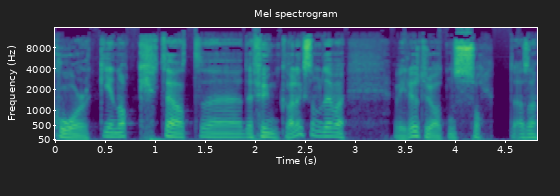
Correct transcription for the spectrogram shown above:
corky nok til at eh, det funka, liksom. Det var, jeg vil jo tro at den solgte Altså,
